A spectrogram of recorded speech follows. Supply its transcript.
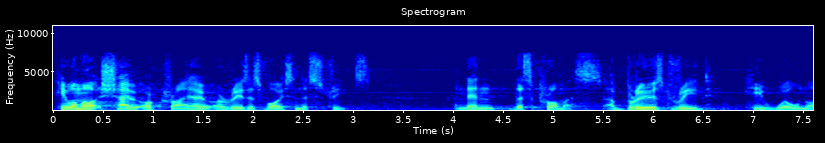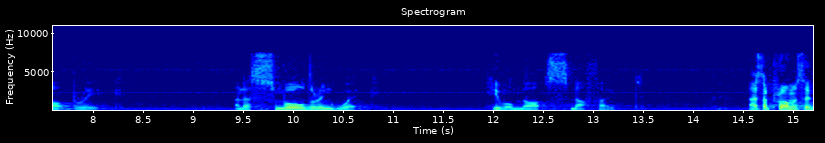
He will not shout or cry out or raise his voice in the streets. And then this promise a bruised reed he will not break, and a smouldering wick he will not snuff out. That's a promise that,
